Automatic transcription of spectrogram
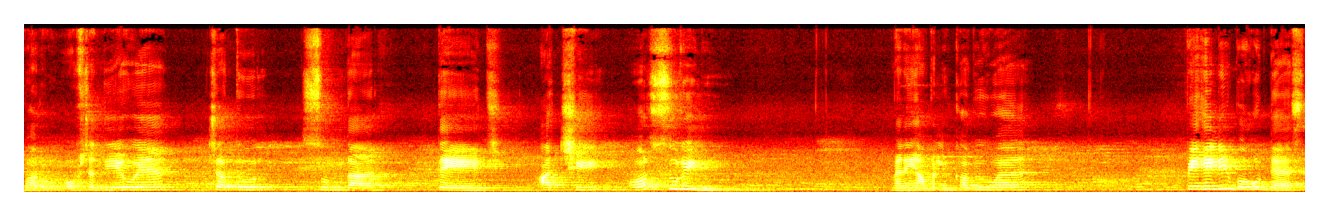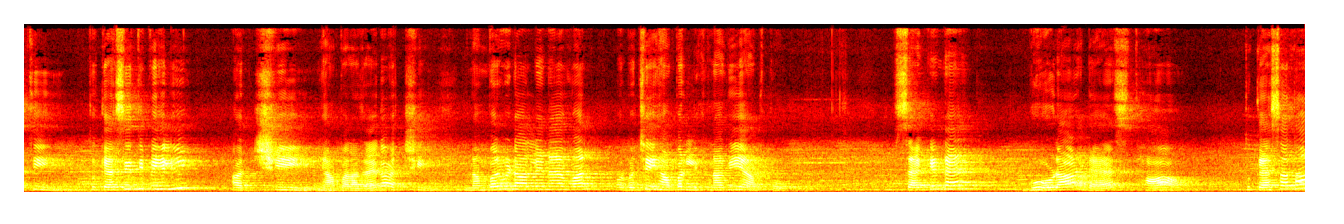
भरो। ऑप्शन दिए हुए हैं, चतुर, सुंदर, तेज, अच्छी और सुरीली। मैंने यहाँ पर लिखा भी हुआ है। पहली बहुत डैश थी। तो कैसी थी पहली? अच्छी। यहाँ पर आ जाएगा अच्छी। नंबर भी डाल लेना है वन। और बच्चे, यहाँ पर लिखना भी है आपको। सेकंड है, घोड़ा डैश था। तो कैसा था?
